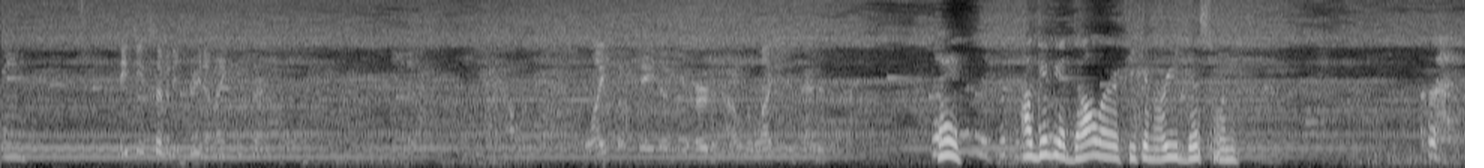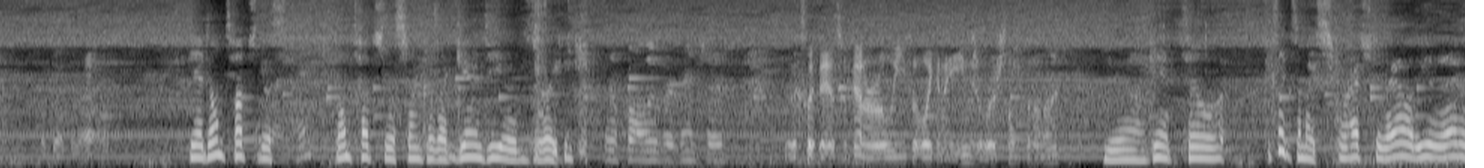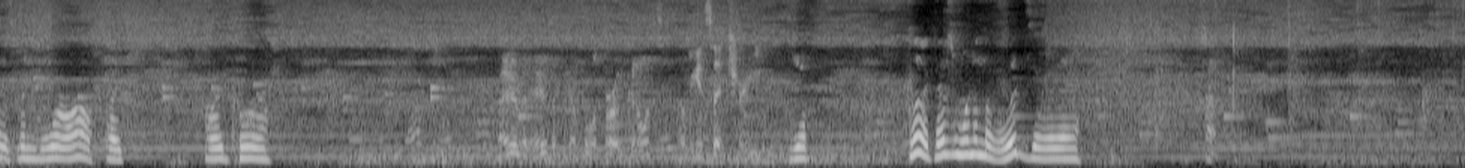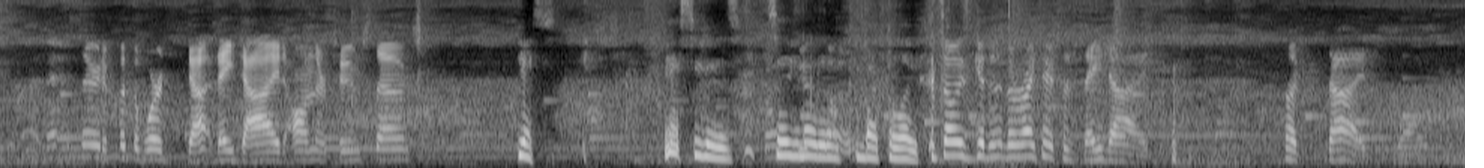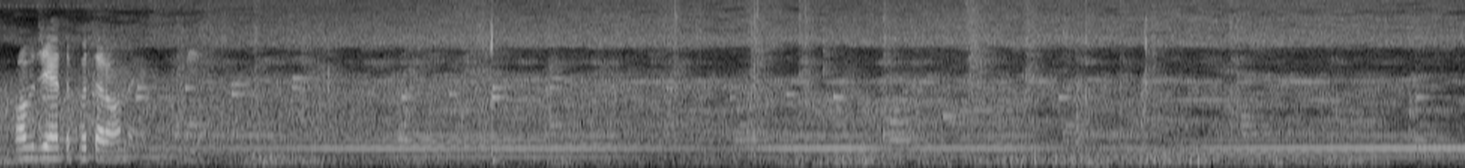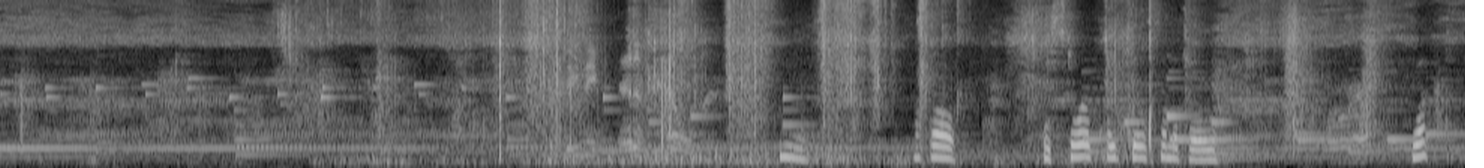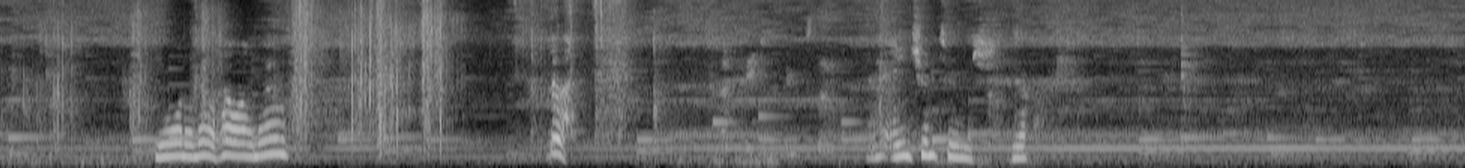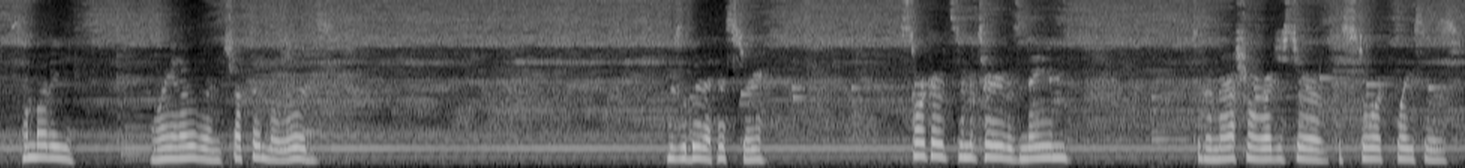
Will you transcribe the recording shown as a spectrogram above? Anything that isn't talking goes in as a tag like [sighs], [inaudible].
18, 18 1873 to 1930. Life of J.W. Hurd, I don't know why she had it. Hey, I'll give you a dollar if you can read this one. I'll go for that one. Yeah, don't touch this. Don't touch this one because I guarantee it'll break. It'll fall over eventually. It looks like they have some kind of relief of like an angel or something on it. Yeah, I can't tell. It's like somebody scratched it out. Either that or it's been wore off, like hardcore. Right over there's a couple of broken ones up against that tree. Yep. Look, there's one in the woods over there. Necessary to put the word di- "they died" on their tombstone. Yes. Yes, it is. So you know they don't come back to life. It's always good. They're right there. It says they died. [laughs] Look, died. Why would you have to put that on there? Helm. That's all. Historic Hill Cemetery. Yep. You want to know how I know? Ugh, an ancient tomb. Yep. Somebody ran over and chucked in the woods. Here's a bit of history. Oak Cemetery was named to the National Register of Historic Places.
